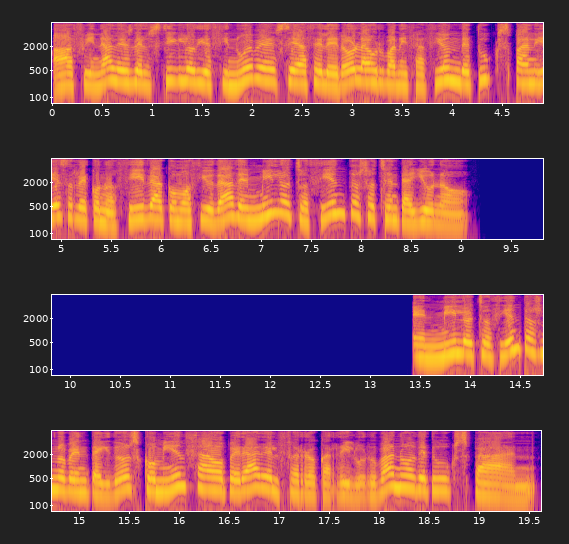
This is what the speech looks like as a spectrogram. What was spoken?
A finales del siglo XIX se aceleró la urbanización de Tuxpan y es reconocida como ciudad en 1881. En 1892 comienza a operar el ferrocarril urbano de Tuxpan,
